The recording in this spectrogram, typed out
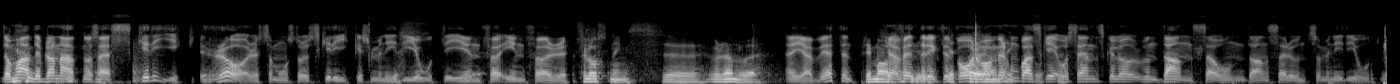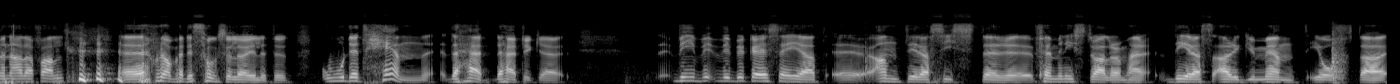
de hade bland annat något så här skrikrör som hon står och skriker som en idiot i inför, inför Förlossnings... Vad är den då? Nej, jag vet inte. Primalskrik. Jag vet inte riktigt vad det var, men hon bara skrev och sen skulle hon dansa och hon dansar runt som en idiot. Men i alla fall, eh, ja men det såg så löjligt ut. Ordet hen, det här, det här tycker jag vi, vi, vi brukar ju säga att eh, antirasister, eh, feminister och alla de här, deras argument är ofta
